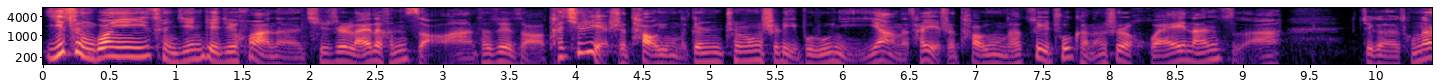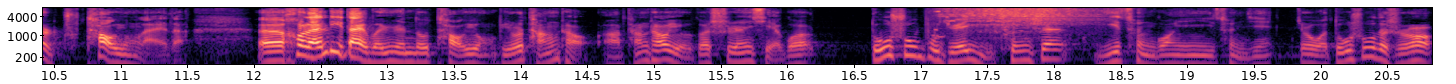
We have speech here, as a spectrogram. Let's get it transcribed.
一寸光阴一寸金这句话呢，其实来的很早啊。它最早，它其实也是套用的，跟“春风十里不如你”一样的，它也是套用的。它最初可能是淮南子啊，这个从那儿套用来的。呃，后来历代文人都套用，比如唐朝啊，唐朝有个诗人写过：“读书不觉已春深，一寸光阴一寸金。”就是我读书的时候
